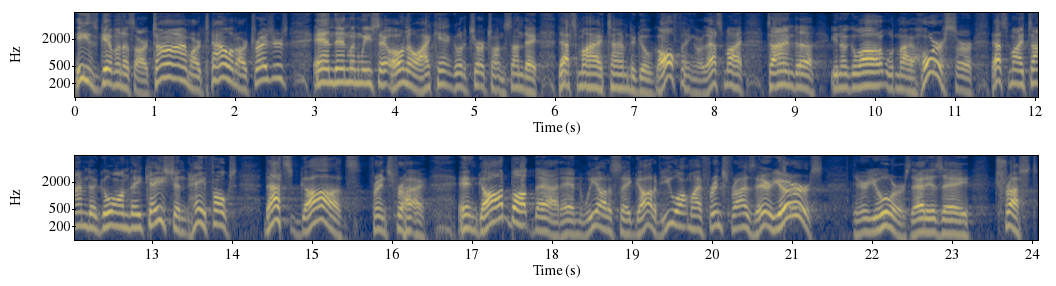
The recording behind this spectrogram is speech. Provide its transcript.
He's given us our time, our talent, our treasures. And then when we say, oh no, I can't go to church on Sunday, that's my time to go golfing, or that's my time to, you know, go out with my horse, or that's my time to go on vacation. Hey, folks, that's God's french fry. And God bought that. And we ought to say, God, if you want my french fries, they're yours. They're yours. That is a trust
